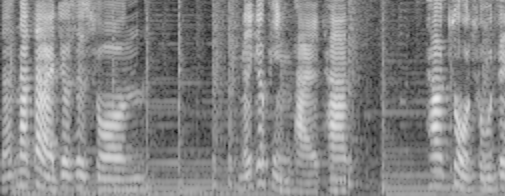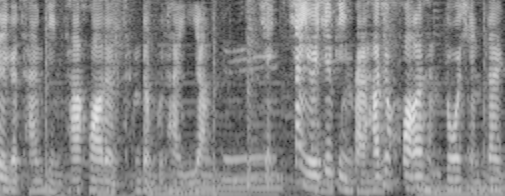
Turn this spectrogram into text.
那那再来就是说，每个品牌它它做出这个产品，它花的成本不太一样。嗯，像像有一些品牌，它就花了很多钱在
